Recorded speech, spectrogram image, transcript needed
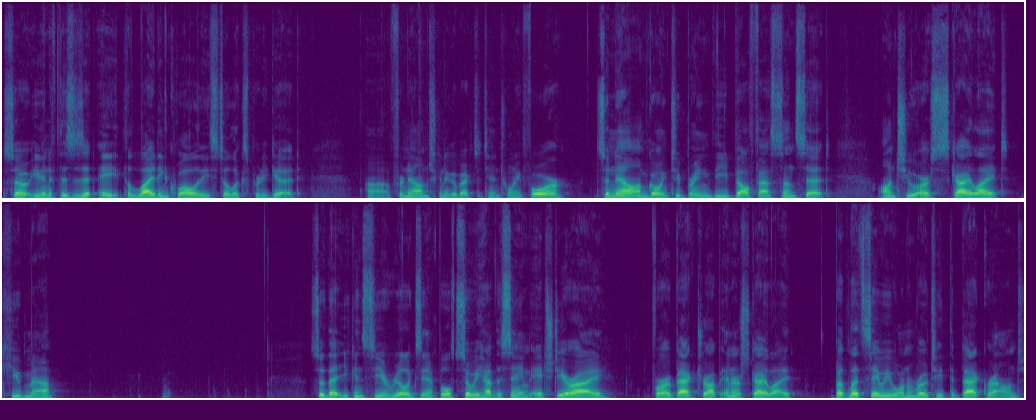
So even if this is at 8, the lighting quality still looks pretty good. Uh, for now, I'm just going to go back to 1024. So now I'm going to bring the Belfast sunset onto our skylight cube map so that you can see a real example. So we have the same HDRI for our backdrop and our skylight, but let's say we want to rotate the background.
